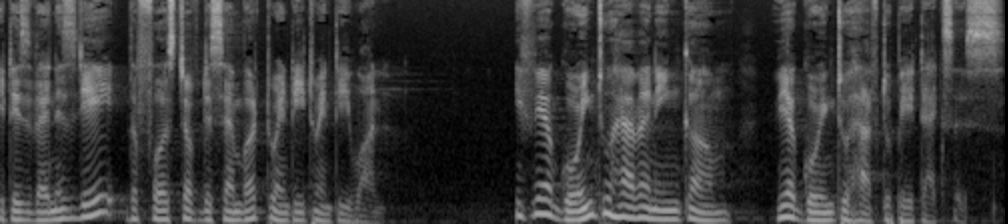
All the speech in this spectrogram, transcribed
It is Wednesday, the 1st of December 2021. If we are going to have an income, we are going to have to pay taxes.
